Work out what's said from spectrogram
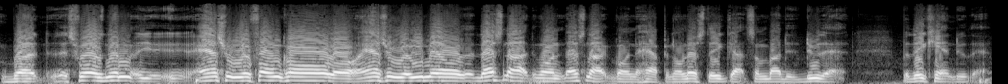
But as far as them answering your phone call or answering your email, that's not going. That's not going to happen unless they got somebody to do that. But they can't do that.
